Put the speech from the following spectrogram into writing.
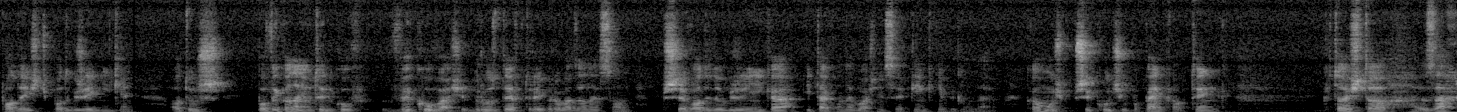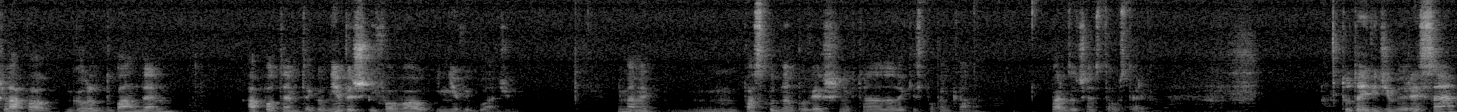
podejść pod grzejnikiem. Otóż po wykonaniu tynków wykuwa się bruzdę, w której prowadzone są przewody do grzejnika i tak one właśnie sobie pięknie wyglądają. Komuś przy kuciu popękał tynk, ktoś to zachlapał goldbandem, a potem tego nie wyszlifował i nie wygładził. I mamy mm, paskudną powierzchnię, która na dodatek jest popękana. Bardzo częsta usterka. Tutaj widzimy rysę,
